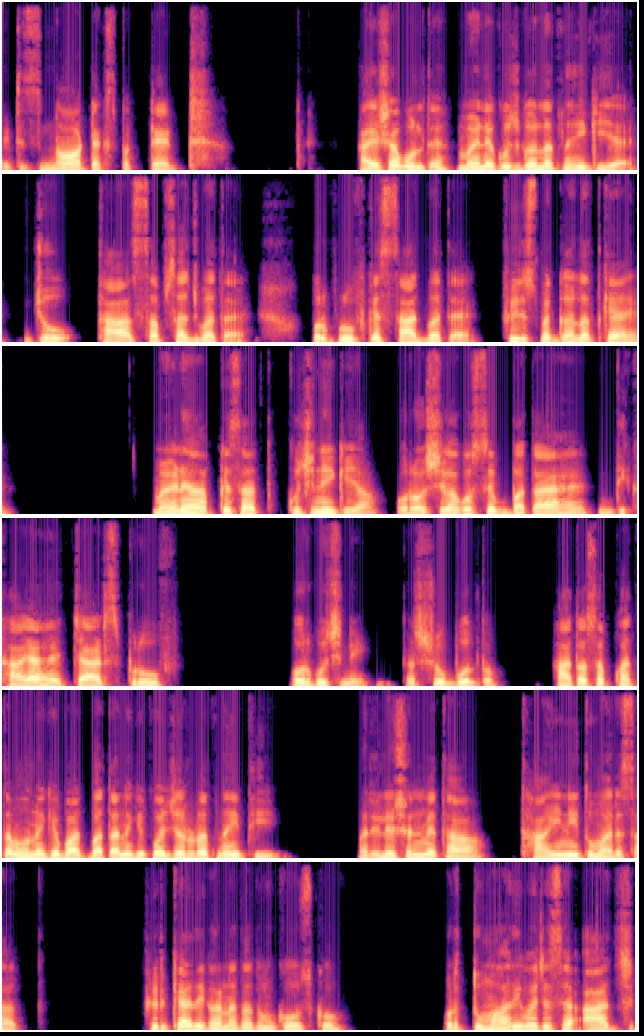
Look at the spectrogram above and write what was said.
It is not expected. Ayesha बोलते, मैंने कुछ गलत नहीं किया है. जो था सब सच बताया और प्रूफ के साथ बताया. फिर इसमें गलत क्या है? मैंने आपके साथ कुछ नहीं किया और अश्विका को सिर्फ़ बताया है, दिखाया है चैट्स प्रूफ और कुछ नहीं. तर शुभ बोलतो, हाँ तो सब खत्म होने के बाद बताने की कोई ज़रूरत नहीं थी. मैं रिलेशन में था, था ही नहीं तुम्हारे साथ. फिर क्या दिखाना था तुमको उसको? और तुम्हारी वजह से आज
